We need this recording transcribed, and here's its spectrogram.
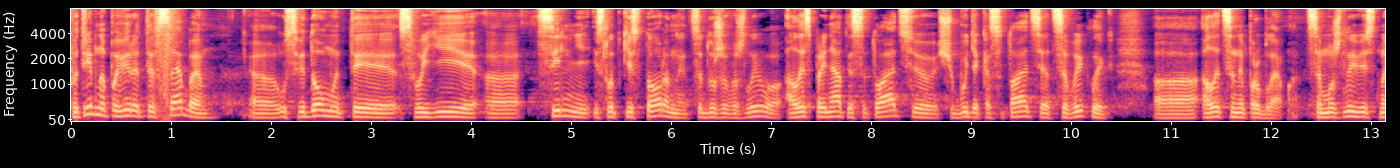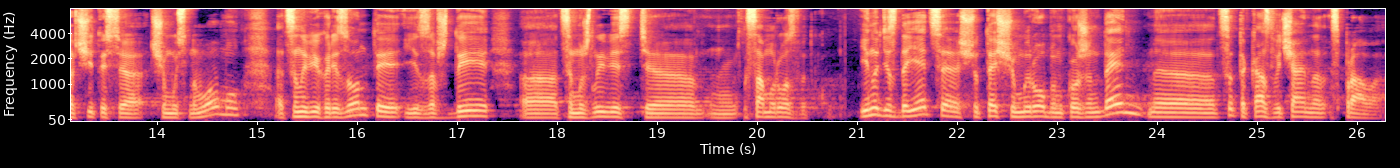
Потрібно повірити в себе, е, усвідомити свої е, сильні і слабкі сторони. Це дуже важливо, але сприйняти ситуацію, що будь-яка ситуація це виклик, е, але це не проблема. Це можливість навчитися чомусь новому, це нові горизонти, і завжди це можливість саморозвитку. Іноді здається, що те, що ми робимо кожен день, це така звичайна справа.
